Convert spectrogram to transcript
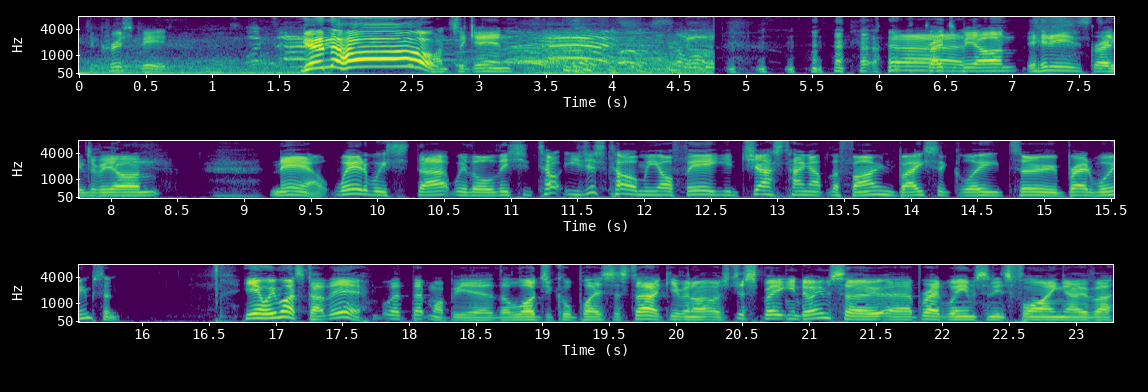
It's a crisp hit. Get in the hole! Once again. Great to be on. It is. Great Tim. to be on. Now, where do we start with all this? You, to- you just told me off air you just hung up the phone basically to Brad Williamson. Yeah, we might start there. That might be uh, the logical place to start, given I was just speaking to him. So, uh, Brad Williamson is flying over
